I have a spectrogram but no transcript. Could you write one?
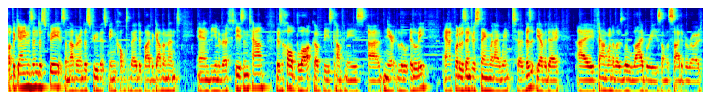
of the games industry. It's another industry that's being cultivated by the government and the universities in town. There's a whole block of these companies uh, near Little Italy, and I thought it was interesting when I went to visit the other day, I found one of those little libraries on the side of a road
